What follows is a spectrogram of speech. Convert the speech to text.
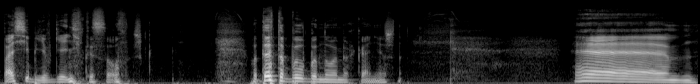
Спасибо, Евгений, ты солнышко. Вот это был бы номер, конечно. Эм...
